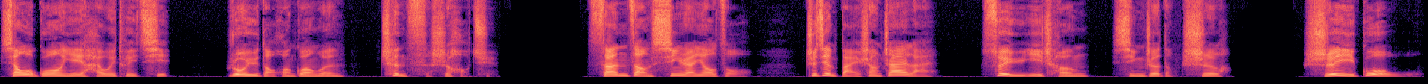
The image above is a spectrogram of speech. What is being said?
想我国王爷爷还未退妻，若欲倒换官文，趁此时好去。三藏欣然要走，只见摆上斋来，遂与一成行者等吃了。时已过午，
